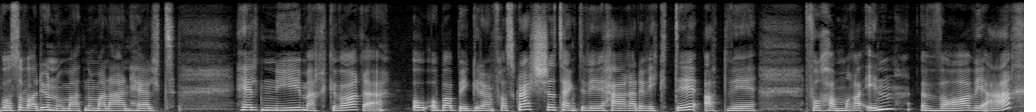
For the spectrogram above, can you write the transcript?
Og så var det jo noe med at når man er en helt, helt ny merkevare, og, og, bare bygge den fra scratch, så tenkte vi her er det viktig at vi får hamra inn hva vi er.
